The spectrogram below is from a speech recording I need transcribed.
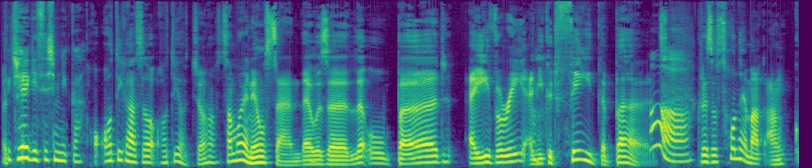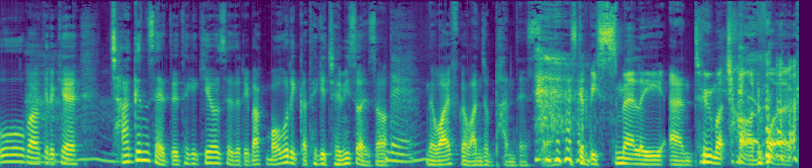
그 계획 있으십니까? 어, 어디 가서 어디였죠? Somewhere in Ilsan, there was a little bird aviary, and you could feed the birds. 어. 그래서 손에 막 안고 막 이렇게 작은 새들, 되게 귀여운 새들이 막 먹으니까 되게 재밌어해서 네. 내 와이프가 완전 반대했어요. It's going to be smelly and too much hard work,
